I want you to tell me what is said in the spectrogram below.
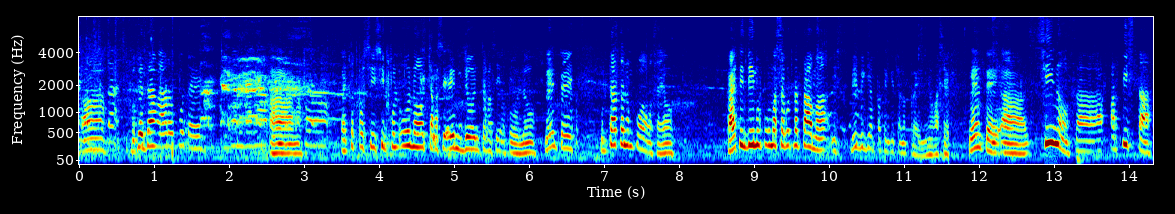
Ah, magandang araw po, te. Ah, ito po si Sipul Uno, tsaka si M. John, tsaka si Apollo. Ngayon, te, magtatanong po ako sa'yo. Kahit hindi mo po masagot na tama, is bibigyan pati kita ng premyo. Kasi, ngayon, te, ah, sino sa artista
